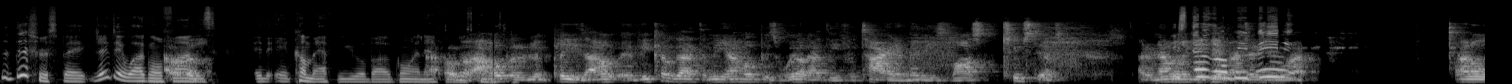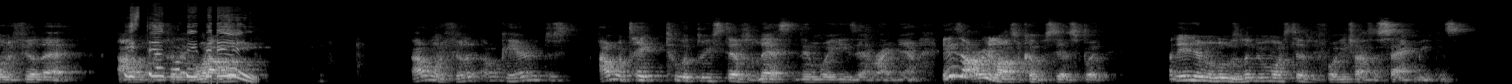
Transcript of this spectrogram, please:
the disrespect. JJ Watt gonna find this and, and come after you about going after. I, I hope. Please. I hope if he comes after me, I hope it's well after he's retired and maybe he's lost two steps. I do not want to get hit by JJ Watt. I don't want to feel that. I he's still gonna be big. I don't want to feel it. I don't care. Just I will take two or three steps less than where he's at right now. he's already lost a couple steps, but I need him to lose a little bit more steps before he tries to sack me because,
